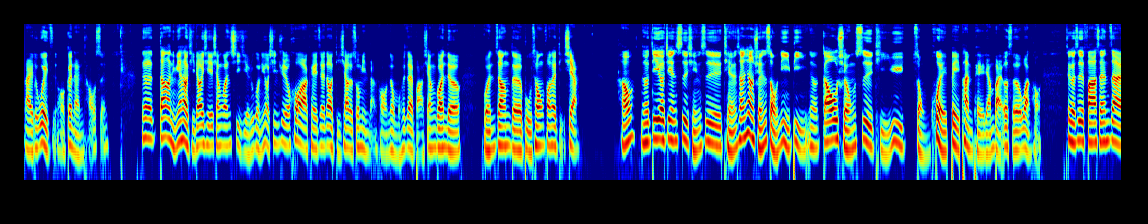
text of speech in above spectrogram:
来的位置，哦，更难逃生。那当然，里面还有提到一些相关细节。如果你有兴趣的话，可以再到底下的说明栏哦。那我们会再把相关的文章的补充放在底下。好，那第二件事情是铁人三项选手溺毙，那高雄市体育总会被判赔两百二十二万哈。这个是发生在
